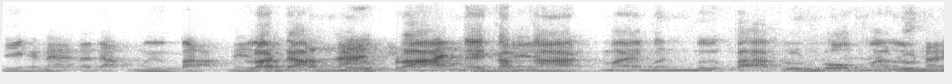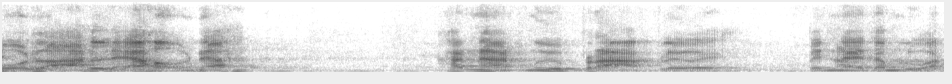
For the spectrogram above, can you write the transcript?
นี่ขนาดระดับมือปราบในระดับตำนานมือปราบท่ในตำนานไม่มันมือปราบรุ่นผมอะรุ่นโบราณแล้วนะ ขนาดมือปราบเลย เป็นนายตำรวจ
